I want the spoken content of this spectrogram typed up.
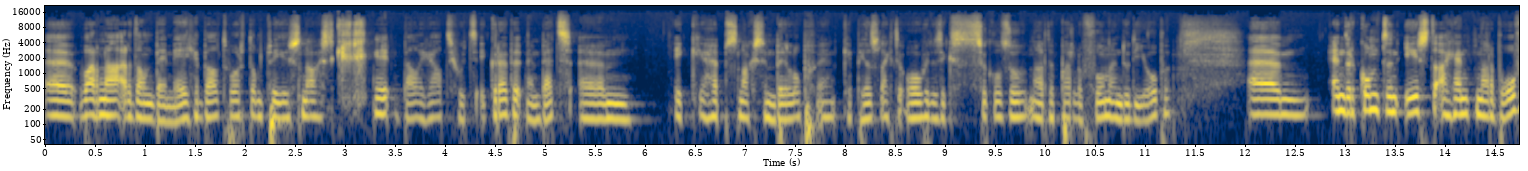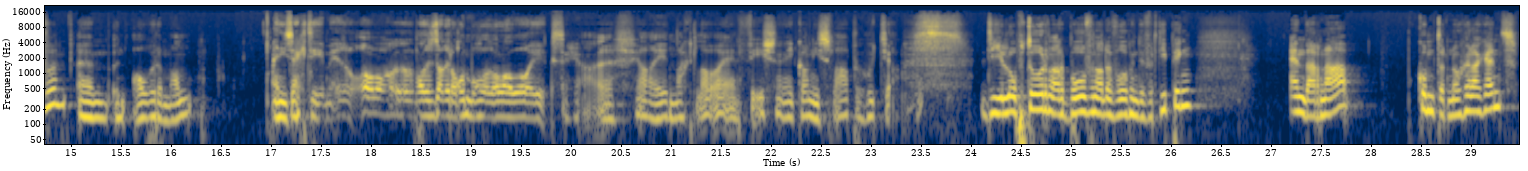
Uh, waarna er dan bij mij gebeld wordt om twee uur s'nachts. Nee, bel gaat goed. Ik kruip uit mijn bed. Um, ik heb s'nachts een bril op. Ik heb heel slechte ogen, dus ik sukkel zo naar de parlofoon en doe die open. Um, en er komt een eerste agent naar boven, um, een oudere man. En die zegt tegen mij, zo, oh, wat is dat er allemaal? Ik zeg, ja, uh, ja een nachtlawaai, een feestje en ik kan niet slapen. Goed, ja. Die loopt door naar boven, naar de volgende verdieping. En daarna komt er nog een agent.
